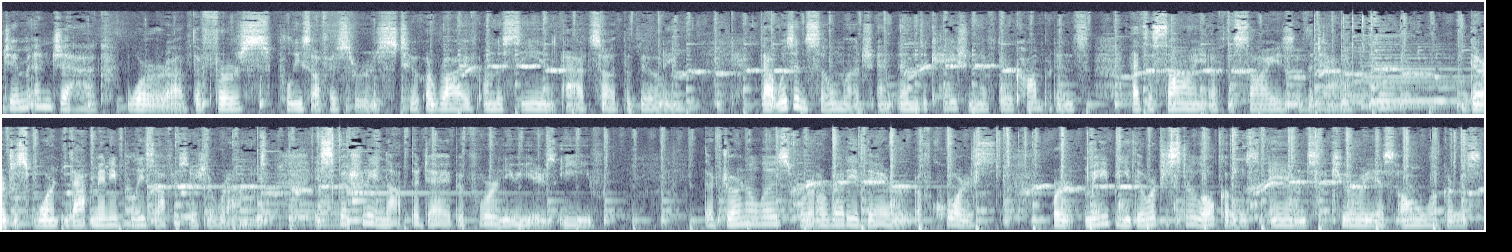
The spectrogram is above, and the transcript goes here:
Jim and Jack were uh, the first police officers to arrive on the scene outside the building. That wasn't so much an indication of their competence as a sign of the size of the town. There just weren't that many police officers around, especially not the day before New Year's Eve. The journalists were already there, of course, or maybe they were just the locals and curious onlookers.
